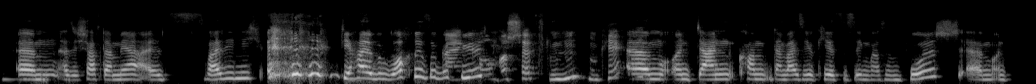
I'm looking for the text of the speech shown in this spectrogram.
Mhm. Ähm, also ich schaffe da mehr als, weiß ich nicht, die halbe Woche so gefühlt. Kaum erschöpft, mhm. okay. Ähm, und dann kommt, dann weiß ich, okay, jetzt ist irgendwas im Busch ähm, und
